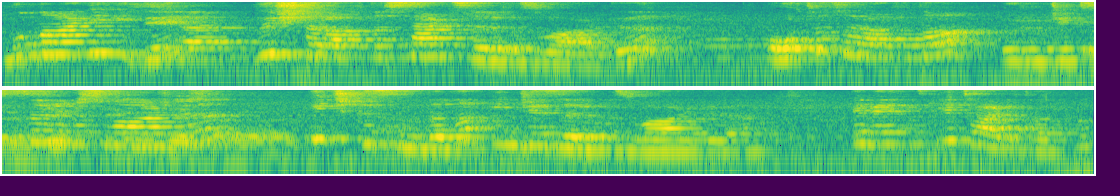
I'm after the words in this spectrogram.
Bunlar neydi? Dış tarafta sert zarımız vardı. Orta tarafta örümceksiz zarımız vardı. İç kısımda da ince zarımız vardı. Evet, yeterli tatlım.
